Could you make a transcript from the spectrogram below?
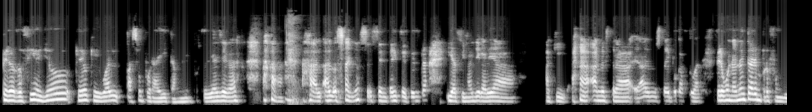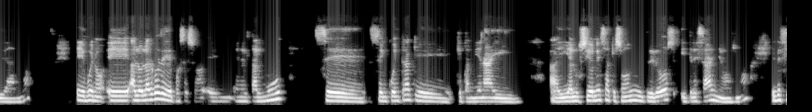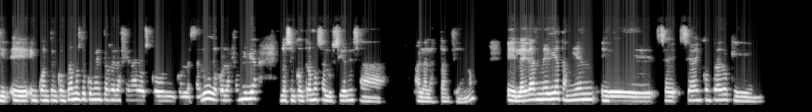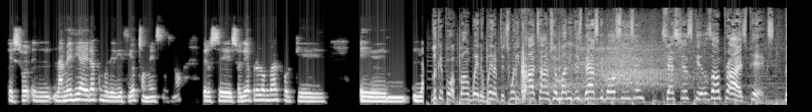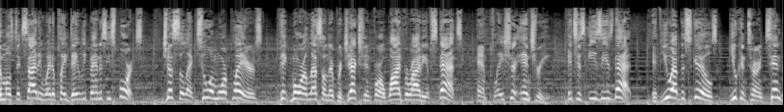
Pero Rocío, yo creo que igual pasó por ahí también, porque voy a llegar a, los años 60 y 70 y al final llegaré a, aquí, a, nuestra, a nuestra época actual. Pero bueno, no entrar en profundidad, ¿no? Eh, bueno, eh, a lo largo de, pues eso, en, el Talmud se, se encuentra que, que, también hay, hay alusiones a que son entre dos y tres años, ¿no? Es decir, eh, en cuanto encontramos documentos relacionados con, la salud o con la familia, nos encontramos alusiones a, la lactancia. ¿no? En la Edad Media también eh, se, ha encontrado que, la media era como de 18 meses, ¿no? pero se solía prolongar porque Eh, Looking for a fun way to win up to 25 times your money this basketball season? Test your skills on prize picks, the most exciting way to play daily fantasy sports. Just select two or more players, pick more or less on their projection for a wide variety of stats, and place your entry. It's as easy as that. If you have the skills, you can turn $10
